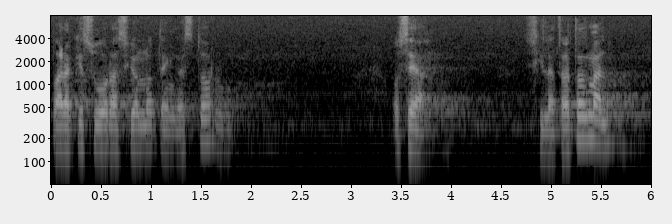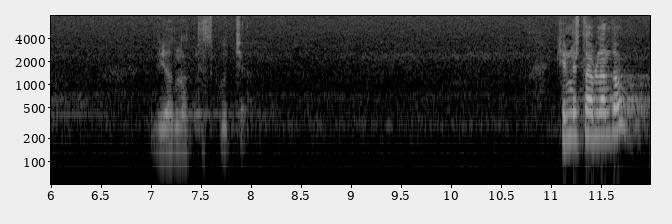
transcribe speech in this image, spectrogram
para que su oración no tenga estorbo. O sea, si la tratas mal, Dios no te escucha. ¿Quién me está hablando?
